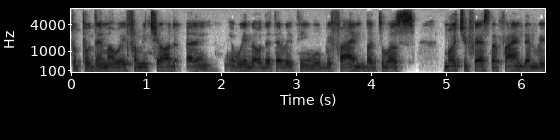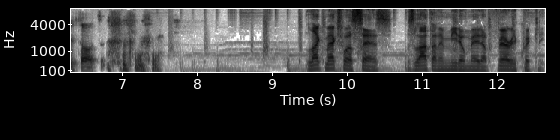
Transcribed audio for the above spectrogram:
to put them away from each other, and we know that everything will be fine. But it was much faster fine than we thought. like Maxwell says, Zlatan and Mido made up very quickly.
